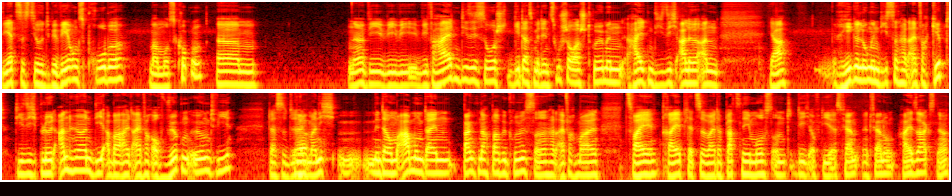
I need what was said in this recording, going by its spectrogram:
jetzt ist die, die Bewährungsprobe. Man muss gucken. Ähm, Ne, wie, wie, wie, wie verhalten die sich so? Geht das mit den Zuschauerströmen? Halten die sich alle an ja, Regelungen, die es dann halt einfach gibt, die sich blöd anhören, die aber halt einfach auch wirken irgendwie? Dass du ja. halt mal nicht mit der Umarmung deinen Banknachbar begrüßt, sondern halt einfach mal zwei, drei Plätze weiter Platz nehmen musst und dich auf die Entfernung Hi sagst. Ja.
